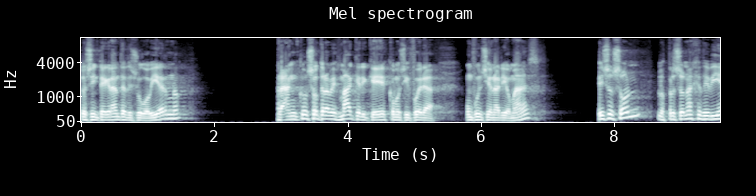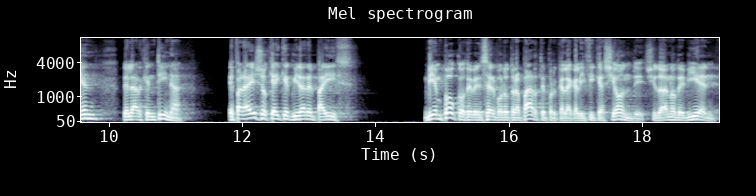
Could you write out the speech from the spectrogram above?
¿Los integrantes de su gobierno? francos, otra vez Macri, que es como si fuera un funcionario más. Esos son los personajes de bien de la Argentina. Es para ellos que hay que cuidar el país. Bien pocos deben ser por otra parte, porque la calificación de ciudadano de bien,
